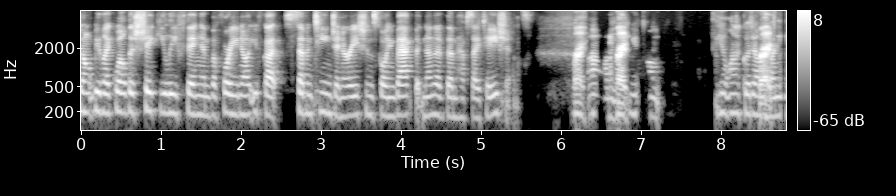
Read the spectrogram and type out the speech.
Don't be like, well, the shaky leaf thing, and before you know it, you've got 17 generations going back, but none of them have citations. Right. Um, right. You don't you don't want to go down right.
